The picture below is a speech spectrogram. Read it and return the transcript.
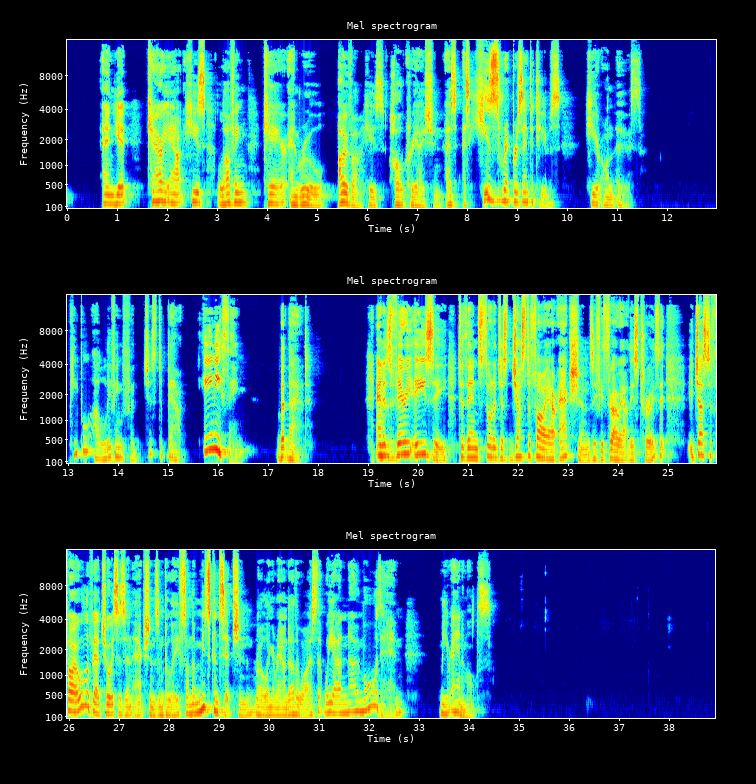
and yet carry out His loving care and rule over His whole creation as, as His representatives here on earth. People are living for just about anything but that. And it's very easy to then sort of just justify our actions if you throw out this truth. It, it justify all of our choices and actions and beliefs on the misconception rolling around otherwise that we are no more than mere animals.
